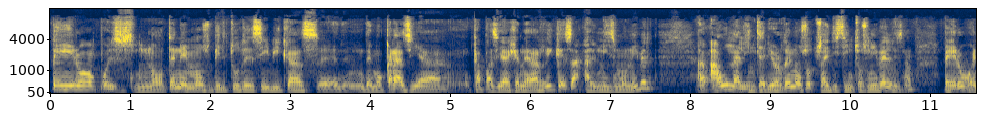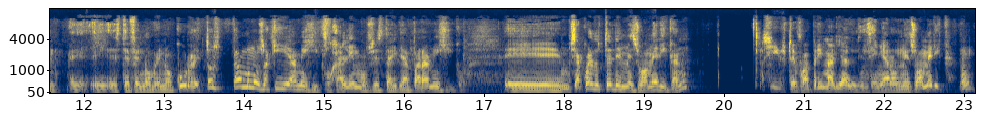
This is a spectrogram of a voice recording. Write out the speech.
pero pues no tenemos virtudes cívicas, eh, democracia, capacidad de generar riqueza al mismo nivel aún al interior de nosotros hay distintos niveles, ¿no? Pero bueno, eh, este fenómeno ocurre. Entonces, vámonos aquí a México, jalemos esta idea para México. ¿Se acuerda usted de Mesoamérica, no? si usted fue a primaria, le enseñaron Mesoamérica, ¿no?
